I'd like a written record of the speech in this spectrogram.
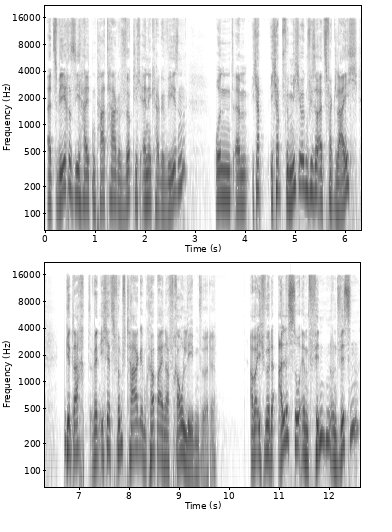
als wäre sie halt ein paar Tage wirklich Annika gewesen. Und ähm, ich habe ich hab für mich irgendwie so als Vergleich gedacht, wenn ich jetzt fünf Tage im Körper einer Frau leben würde, aber ich würde alles so empfinden und wissen,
